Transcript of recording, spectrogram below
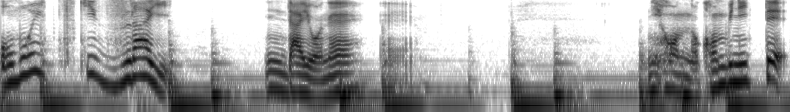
思いつきづらいんだよね。えー、日本のコンビニって、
